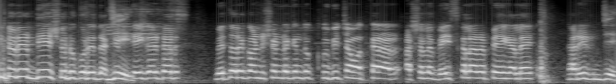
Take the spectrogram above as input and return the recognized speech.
ইন্টেরিয়র দিয়ে শুরু করি দেখেন জি। এই গাড়িটার ভেতরে কন্ডিশনটা কিন্তু খুবই চমৎকার আর আসলে বেস কালারে পেয়ে গেলে গাড়ির জি।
